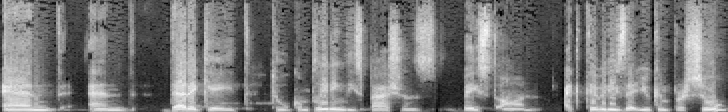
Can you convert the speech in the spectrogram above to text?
and and dedicate to completing these passions based on activities that you can pursue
